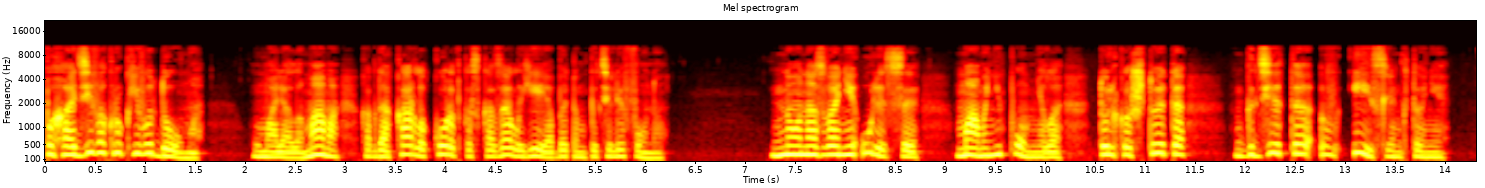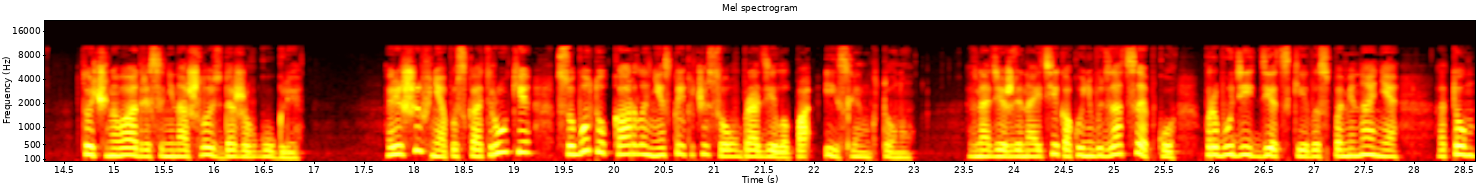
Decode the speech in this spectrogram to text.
«Походи вокруг его дома», — умоляла мама, когда Карла коротко сказала ей об этом по телефону. Но название улицы Мама не помнила, только что это где-то в Ислингтоне. Точного адреса не нашлось даже в Гугле. Решив не опускать руки, в субботу Карла несколько часов бродила по Ислингтону в надежде найти какую-нибудь зацепку, пробудить детские воспоминания о том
